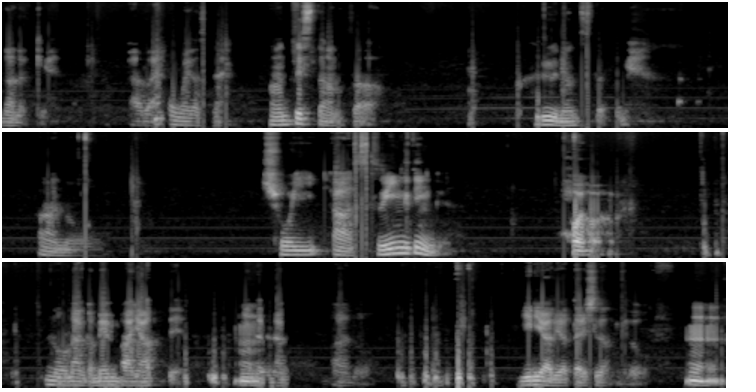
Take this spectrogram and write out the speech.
なんだっけ。やばい、思い出せない。マンチェスターのさ、クルーなんつったっけ。あの、ちょい、あ、スイングティングはいはいはい。のなんかメンバーに会って、うんみんな。でなんか、あの、ビリヤードやったりしてたんだけど、うん。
